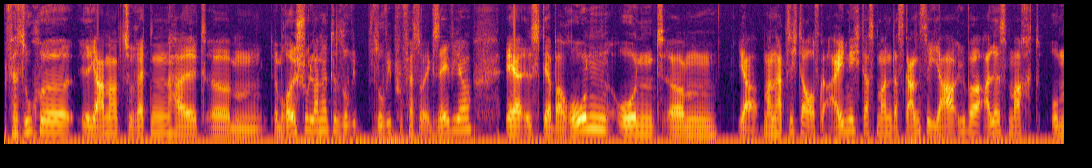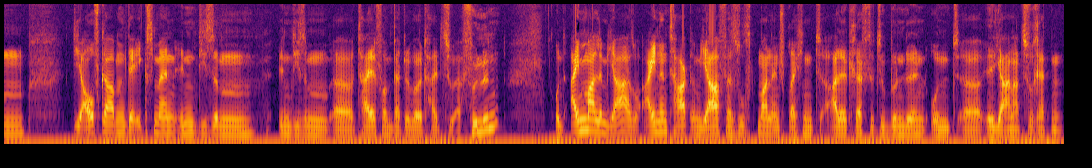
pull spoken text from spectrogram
Versuche, Ilyana zu retten, halt ähm, im Rollstuhl landete, so wie, so wie Professor Xavier. Er ist der Baron und ähm, ja, man hat sich darauf geeinigt, dass man das ganze Jahr über alles macht, um die Aufgaben der X-Men in diesem, in diesem äh, Teil von Battleworld halt zu erfüllen. Und einmal im Jahr, also einen Tag im Jahr, versucht man entsprechend alle Kräfte zu bündeln und äh, Iliana zu retten.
